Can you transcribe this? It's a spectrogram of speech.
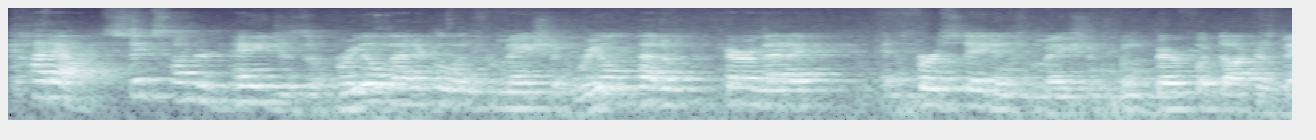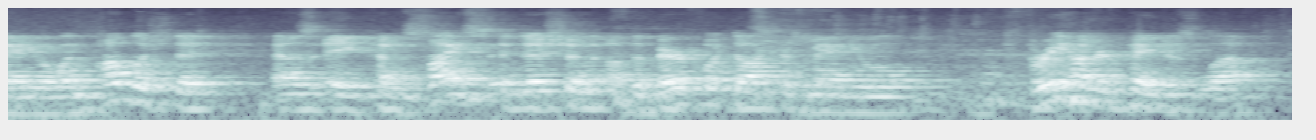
cut out 600 pages of real medical information, real paramedic and first aid information from the Barefoot Doctor's Manual and published it as a concise edition of the Barefoot Doctor's Manual, 300 pages left.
